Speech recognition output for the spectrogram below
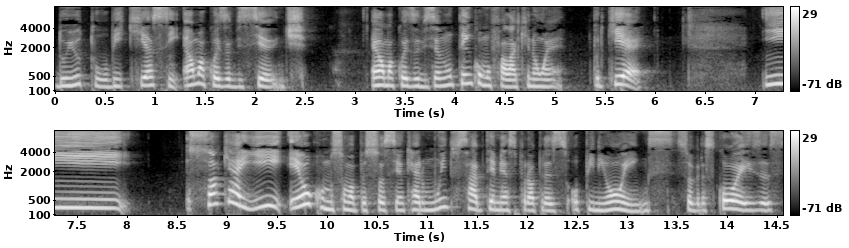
do YouTube, que assim, é uma coisa viciante. É uma coisa viciante, não tem como falar que não é, porque é. E só que aí, eu, como sou uma pessoa assim, eu quero muito, sabe, ter minhas próprias opiniões sobre as coisas.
